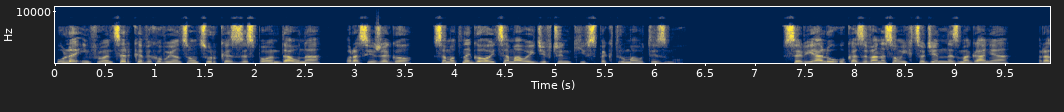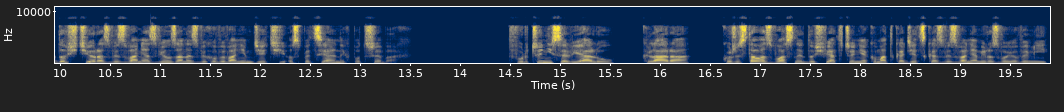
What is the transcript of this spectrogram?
Ule influencerkę wychowującą córkę z zespołem Downa oraz Jerzego, samotnego ojca małej dziewczynki w spektrum autyzmu. W serialu ukazywane są ich codzienne zmagania, radości oraz wyzwania związane z wychowywaniem dzieci o specjalnych potrzebach. Twórczyni serialu, Klara, korzystała z własnych doświadczeń jako matka dziecka z wyzwaniami rozwojowymi,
